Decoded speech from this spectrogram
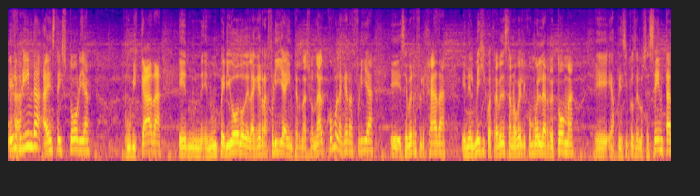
Él Ajá. brinda a esta historia ubicada en, en un periodo de la Guerra Fría internacional, cómo la Guerra Fría eh, se ve reflejada en el México a través de esta novela y cómo él la retoma. Eh, a principios de los 60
